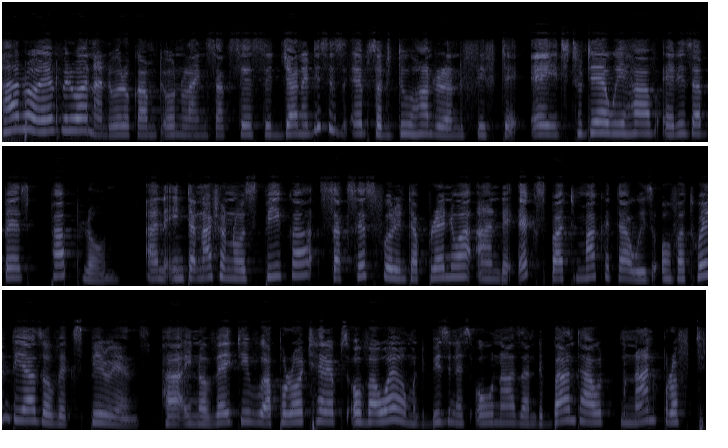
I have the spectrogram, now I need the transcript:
Hello, everyone, and welcome to Online Success Journey. This is episode 258. Today we have Elizabeth Pampalone, an international speaker, successful entrepreneur, and expert marketer with over 20 years of experience. Her innovative approach helps overwhelmed business owners and burnt out non-profit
